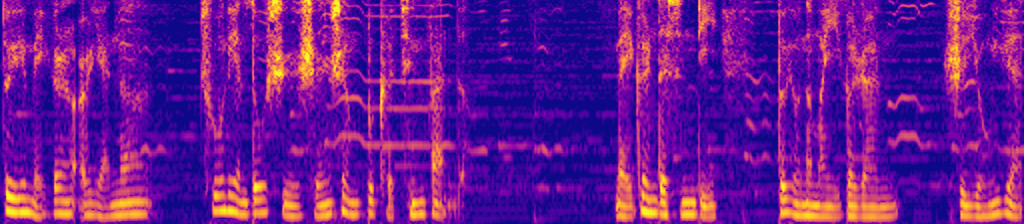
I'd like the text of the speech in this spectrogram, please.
对于每个人而言呢，初恋都是神圣不可侵犯的。每个人的心底都有那么一个人，是永远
